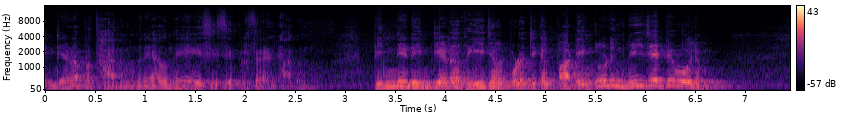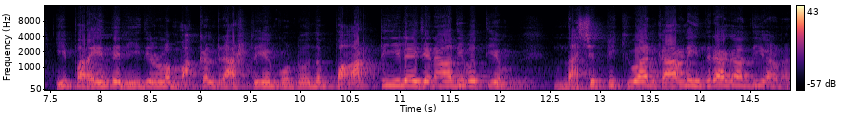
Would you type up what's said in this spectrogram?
ഇന്ത്യയുടെ പ്രധാനമന്ത്രിയാകുന്നു A I C C president ആകുന്നു പിന്നീട് ഇന്ത്യയുടെ regional political party including B J P പോലും ഈ പറയുന്ന രീതിയിലുള്ള മക്കൾ രാഷ്ട്രീയം കൊണ്ടുവന്ന് പാർട്ടിയിലെ ജനാധിപത്യം നശിപ്പിക്കുവാൻ കാരണം ഇന്ദിരാഗാന്ധിയാണ്.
